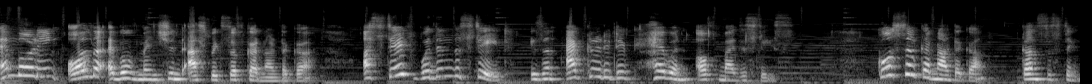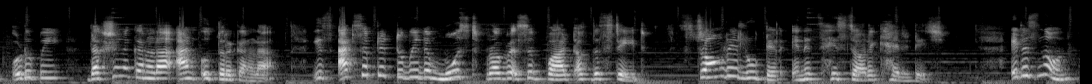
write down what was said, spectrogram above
Embodying all the above mentioned aspects of Karnataka, a state within the state is an accredited heaven of majesties. Coastal Karnataka, consisting of Udupi, Dakshina Kannada and Uttara Kannada, is accepted to be the most progressive part of the state, strongly rooted in its historic heritage. It is known,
